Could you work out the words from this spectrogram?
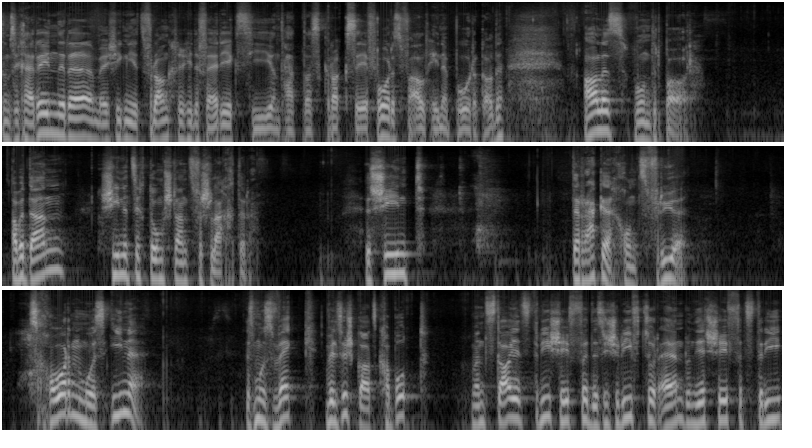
Um sich zu erinnern, man war irgendwie in Frankreich in der Ferien und hat das gerade gesehen, vor es fällt hin Burg. Oder? Alles wunderbar. Aber dann scheinen sich die Umstände zu verschlechtern. Es scheint, der Regen kommt zu früh. Das Korn muss rein. Es muss weg, weil sonst geht es kaputt. Wenn es da jetzt drei Schiffe, das ist reif zur Ernte und jetzt schiffen es drei,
